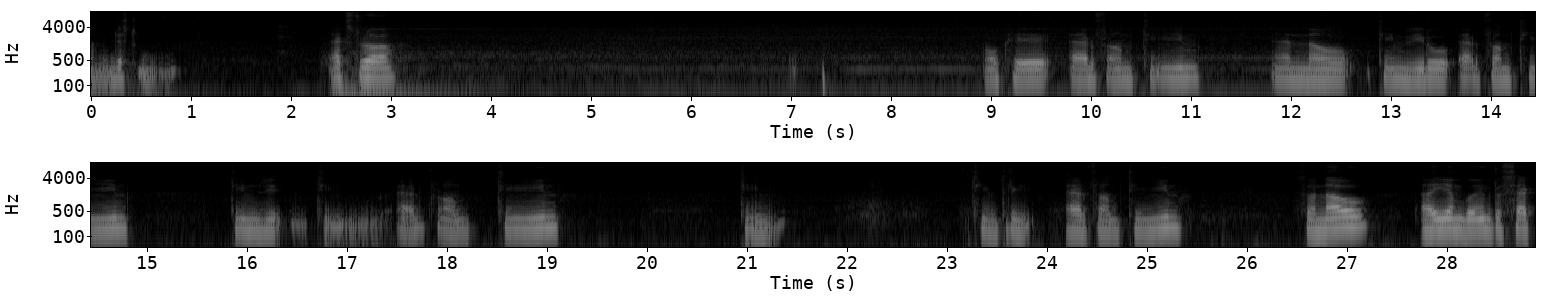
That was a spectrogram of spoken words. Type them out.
am just extra okay add from theme. And now theme 0 add from theme. Theme theme add from theme. Theme theme 3 add from theme so now I am going to set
